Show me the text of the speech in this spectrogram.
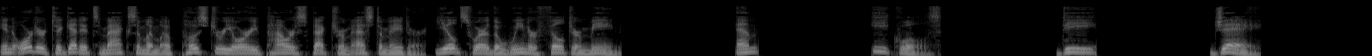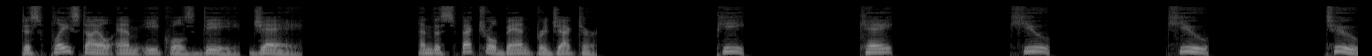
in order to get its maximum a posteriori power spectrum estimator yields where the Wiener filter mean m equals d j. Display style m equals d j. And the spectral band projector p k q q 2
